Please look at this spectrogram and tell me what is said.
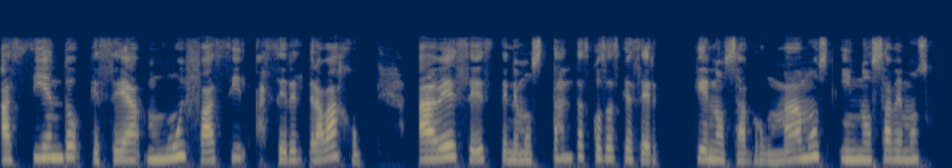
haciendo que sea muy fácil hacer el trabajo. A veces tenemos tantas cosas que hacer que nos abrumamos y no sabemos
